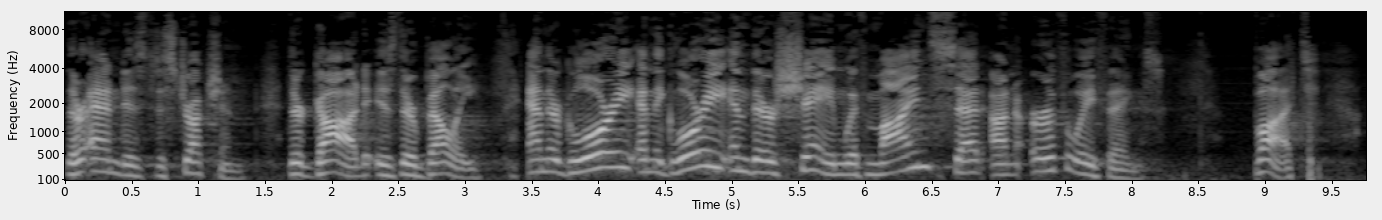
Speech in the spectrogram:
Their end is destruction. Their God is their belly. And their glory, and they glory in their shame with minds set on earthly things. But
